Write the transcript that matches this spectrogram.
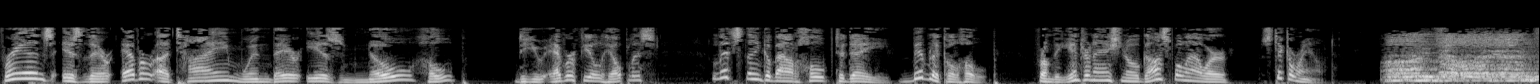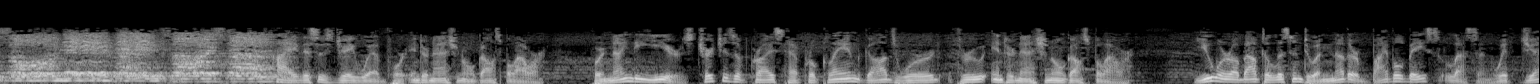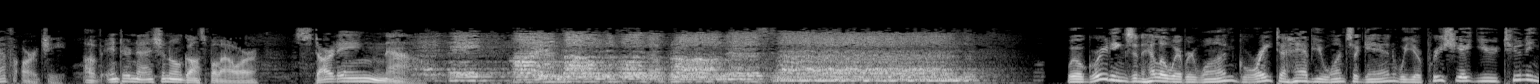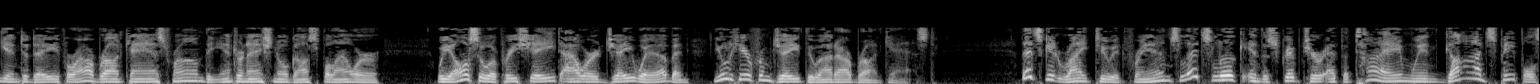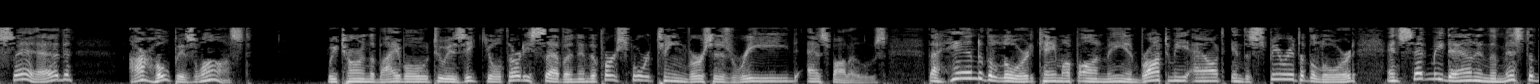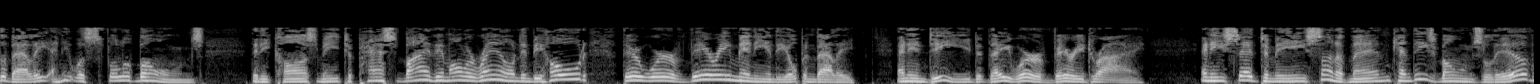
Friends, is there ever a time when there is no hope? Do you ever feel helpless? Let's think about hope today, biblical hope. From the International Gospel Hour, stick around. Hi, this is Jay Webb for International Gospel Hour. For 90 years, Churches of Christ have proclaimed God's Word through International Gospel Hour. You are about to listen to another Bible based lesson with Jeff Archie of International Gospel Hour, starting now. Well, greetings and hello everyone. Great to have you once again. We appreciate you tuning in today for our broadcast from the International Gospel Hour. We also appreciate our Jay Webb, and you'll hear from Jay throughout our broadcast. Let's get right to it, friends. Let's look in the scripture at the time when God's people said, Our hope is lost. We turn the Bible to Ezekiel 37 and the first 14 verses read as follows. The hand of the Lord came upon me and brought me out in the spirit of the Lord and set me down in the midst of the valley and it was full of bones. Then he caused me to pass by them all around and behold, there were very many in the open valley and indeed they were very dry. And he said to me, Son of man, can these bones live?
